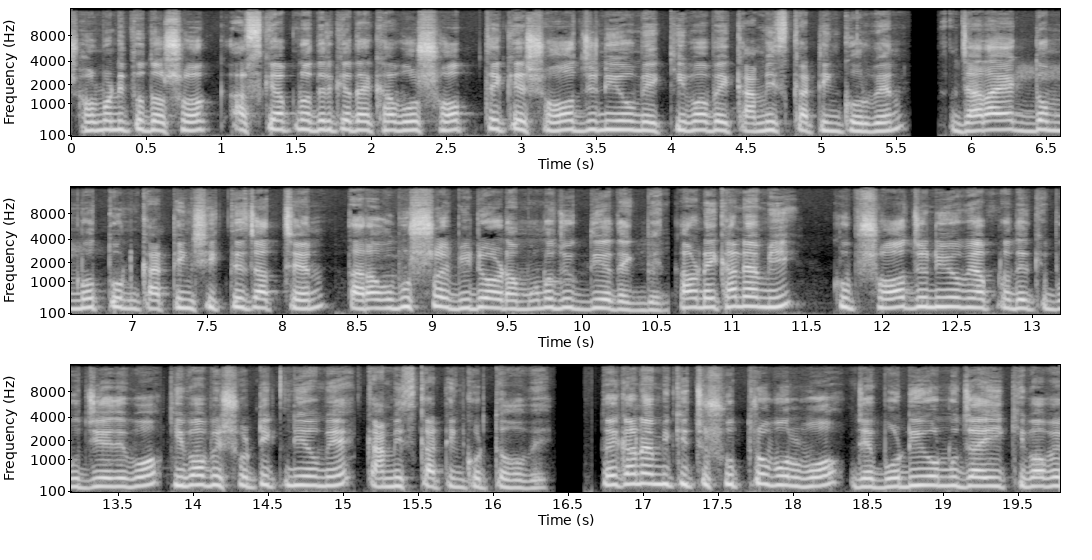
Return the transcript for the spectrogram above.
সম্মানিত দর্শক, আজকে আপনাদেরকে দেখাবো সব থেকে সহজ নিয়মে কীভাবে কামিজ কাটিং করবেন। যারা একদম নতুন কাটিং শিখতে যাচ্ছেন, তারা অবশ্যই ভিডিওটা মনোযোগ দিয়ে দেখবেন। কারণ এখানে আমি খুব সহজ নিয়মে আপনাদেরকে বুঝিয়ে দেব কীভাবে সঠিক নিয়মে কামিজ কাটিং করতে হবে। তো এখানে আমি কিছু সূত্র বলব যে বডি অনুযায়ী কীভাবে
